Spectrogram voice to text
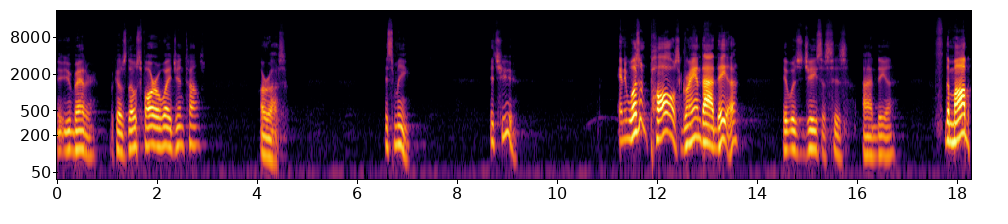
You better. Because those far away Gentiles are us. It's me. It's you. And it wasn't Paul's grand idea, it was Jesus' idea. The mob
